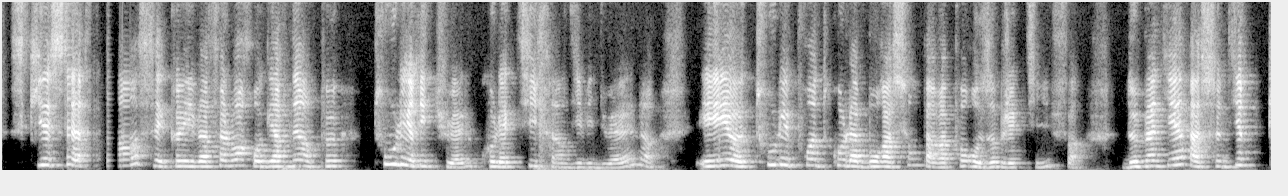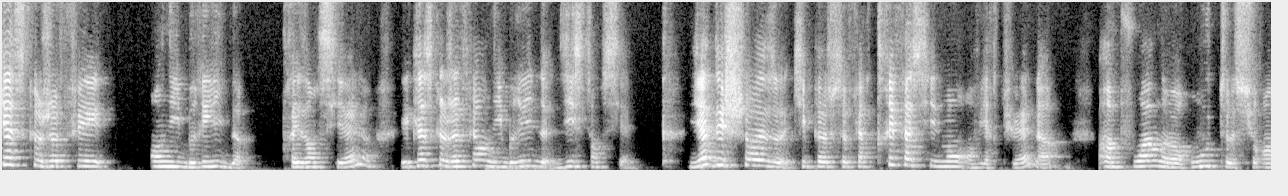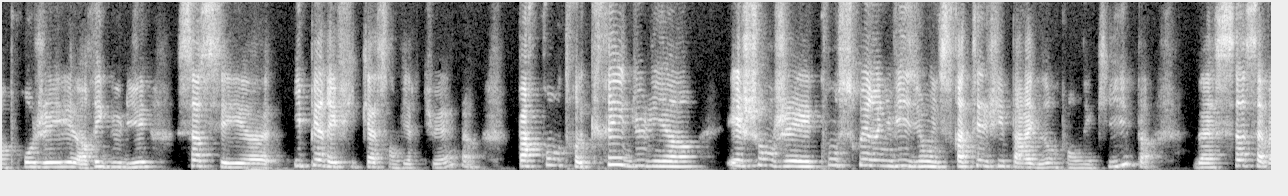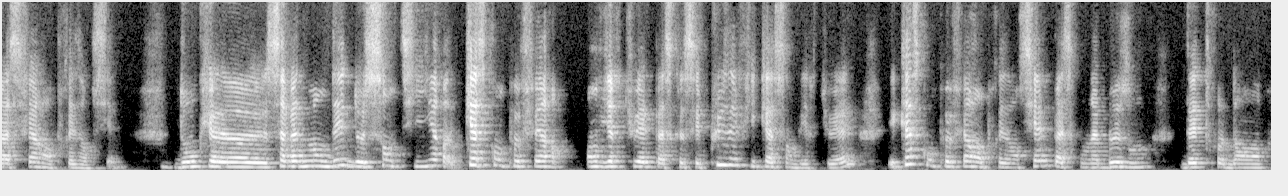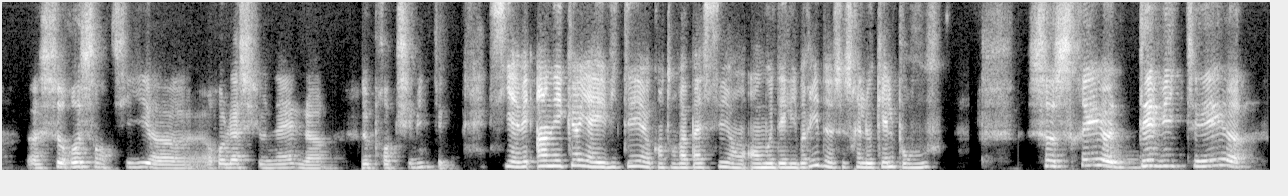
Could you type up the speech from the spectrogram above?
Ce qui est certain, c'est qu'il va falloir regarder un peu tous les rituels collectifs et individuels et euh, tous les points de collaboration par rapport aux objectifs, de manière à se dire qu'est-ce que je fais en hybride présentiel et qu'est-ce que je fais en hybride distanciel? Il y a des choses qui peuvent se faire très facilement en virtuel. Hein. Un point euh, route sur un projet euh, régulier, ça c'est euh, hyper efficace en virtuel. Par contre, créer du lien, échanger, construire une vision, une stratégie par exemple en équipe, ben ça, ça va se faire en présentiel. Donc, ça va demander de sentir qu'est-ce qu'on peut faire en virtuel parce que c'est plus efficace en virtuel et qu'est-ce qu'on peut faire en présentiel parce qu'on a besoin d'être dans euh, ce ressenti euh, relationnel de proximité. S'il y avait un écueil à éviter euh, quand on va passer en, modèle hybride, ce serait lequel pour vous? Ce serait d'éviter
